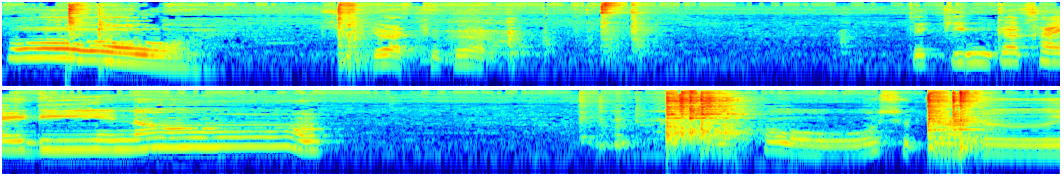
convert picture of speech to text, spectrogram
โอ้สุดยอดสุดยอดจะกินกับใครดีเนาะโอ้โห สุดยอดเลย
